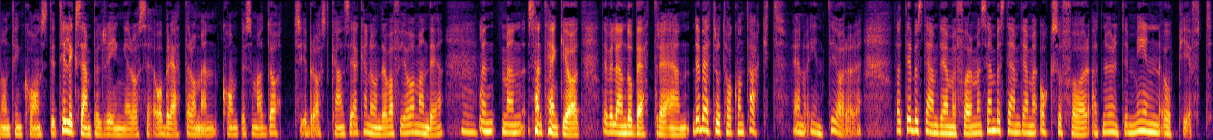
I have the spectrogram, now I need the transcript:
någonting konstigt. Till exempel ringer och, och berättar om en kompis som har dött i bröstcancer. Jag kan undra varför gör man det? Men, men sen tänker jag att det är väl ändå bättre än, det är bättre att ta kontakt än att inte göra det. Så att det bestämde jag mig för. Men sen bestämde jag mig också för att nu är det inte min uppgift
